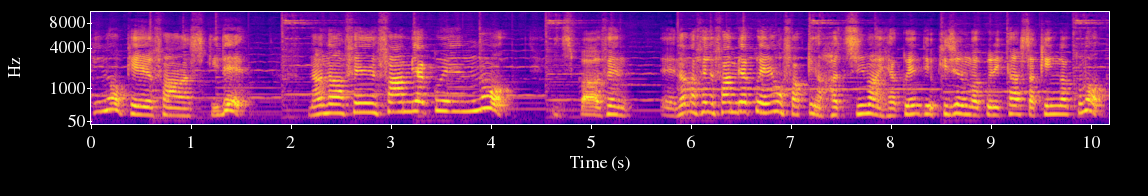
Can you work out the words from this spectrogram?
きの計算式で7300円の1%えー7300円をさっきの8万100円という基準額に達した金額の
